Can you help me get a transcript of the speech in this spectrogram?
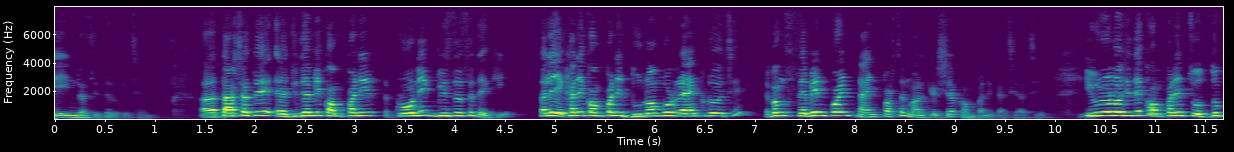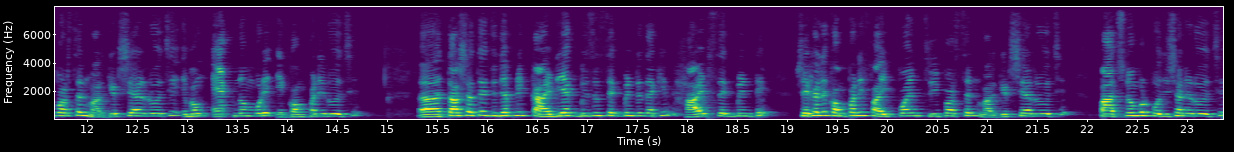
এই ইন্ডাস্ট্রিতে রয়েছে। তার সাথে যদি আমি কোম্পানির ক্রনিক বিজনেসে দেখি, তাহলে এখানে কোম্পানির দু নম্বর র্যাঙ্ক রয়েছে এবং seven point nine percent market share কোম্পানির কাছে আছে। ইউরোলজিতে কোম্পানির চোদ্দ পার্সেন্ট মার্কেট শেয়ার রয়েছে এবং এক নম্বরে এ কোম্পানি রয়েছে। তার সাথে যদি আপনি কার্ডিয়াক বিজনেস সেগমেন্টে দেখেন, হার্ট সেগমেন্টে, সেখানে company five point three percent market share রয়েছে, পাঁচ নম্বর পজিশনে রয়েছে।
